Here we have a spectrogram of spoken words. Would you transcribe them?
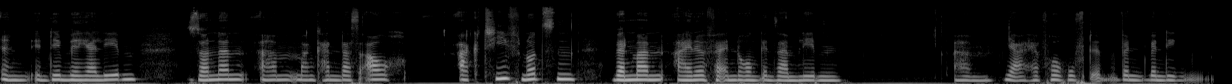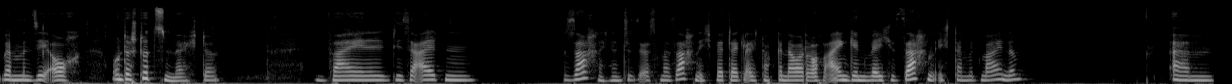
in, in dem wir ja leben, sondern ähm, man kann das auch aktiv nutzen, wenn man eine Veränderung in seinem Leben ähm, ja, hervorruft, äh, wenn, wenn, die, wenn man sie auch unterstützen möchte. Weil diese alten Sachen, ich nenne es jetzt erstmal Sachen, ich werde da gleich noch genauer darauf eingehen, welche Sachen ich damit meine, ähm,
